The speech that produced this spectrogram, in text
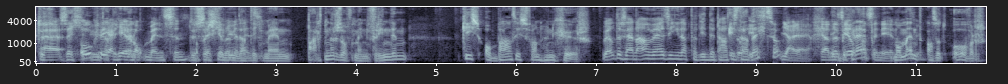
Dus eh, zeg je ook dat reageren mijn- op mensen. Dus op zeg je nu dat mensen. ik mijn partners of mijn vrienden kies op basis van hun geur? Wel, er zijn aanwijzingen dat dat inderdaad Is zo dat is. echt zo? Ja, ja, ja. ja dat ik is heel begrijp fascinerend. het moment als het over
